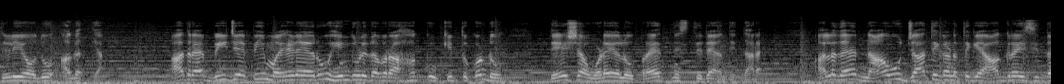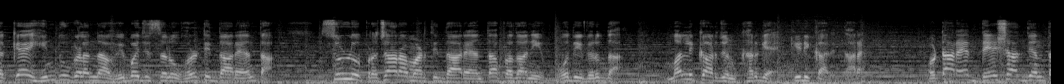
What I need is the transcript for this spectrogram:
ತಿಳಿಯೋದು ಅಗತ್ಯ. ಆದರೆ ಬಿಜೆಪಿ ಮಹಿಳೆಯರು ಹಿಂದುಳಿದವರ ಹಕ್ಕು ಕಿತ್ತುಕೊಂಡು ದೇಶ ಒಡೆಯಲು ಪ್ರಯತ್ನಿಸುತ್ತಿದೆ ಅಂದಿದ್ದಾರೆ. ಅಲ್ಲದೆ ನಾವು ಜಾತಿ ಗಣತಿಗೆ ಆಗ್ರಹಿಸಿದ್ದಕ್ಕೆ ಹಿಂದೂಗಳನ್ನು ವಿಭಜಿಸಲು ಹೊರಟಿದ್ದಾರೆ ಅಂತ ಸುಳ್ಳು ಪ್ರಚಾರ ಮಾಡ್ತಿದ್ದಾರೆ ಅಂತ ಪ್ರಧಾನಿ ಮೋದಿ ವಿರುದ್ಧ ಮಲ್ಲಿಕಾರ್ಜುನ್ ಖರ್ಗೆ ಕಿಡಿಕಾರಿದ್ದಾರೆ. ಒಟ್ಟಾರೆ ದೇಶಾದ್ಯಂತ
